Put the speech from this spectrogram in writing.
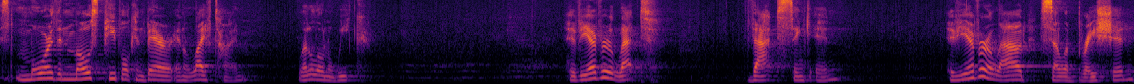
is more than most people can bear in a lifetime, let alone a week. Have you ever let that sink in? Have you ever allowed celebration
